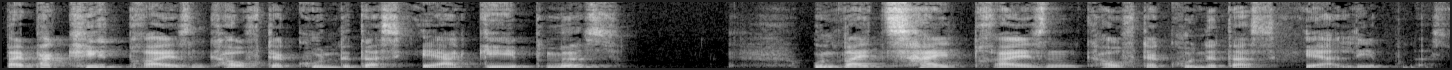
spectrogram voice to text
Bei Paketpreisen kauft der Kunde das Ergebnis und bei Zeitpreisen kauft der Kunde das Erlebnis.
